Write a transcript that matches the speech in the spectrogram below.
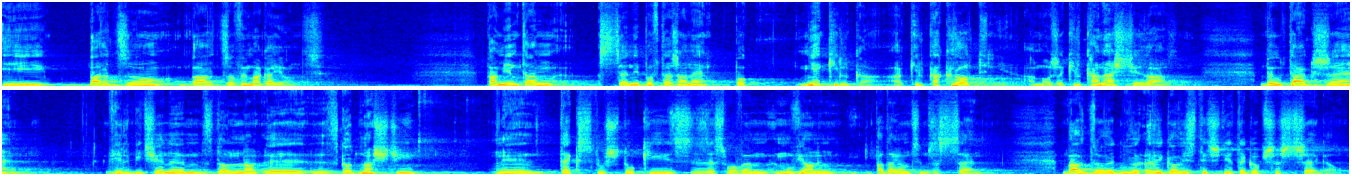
i bardzo, bardzo wymagający. Pamiętam sceny powtarzane po nie kilka, a kilkakrotnie, a może kilkanaście razy. Był także wielbicielem zdolno, y, zgodności y, tekstu sztuki z, ze słowem mówionym, padającym ze sceny. Bardzo rygorystycznie tego przestrzegał.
